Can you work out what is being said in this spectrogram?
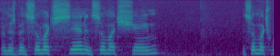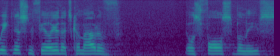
And there's been so much sin and so much shame and so much weakness and failure that's come out of those false beliefs.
